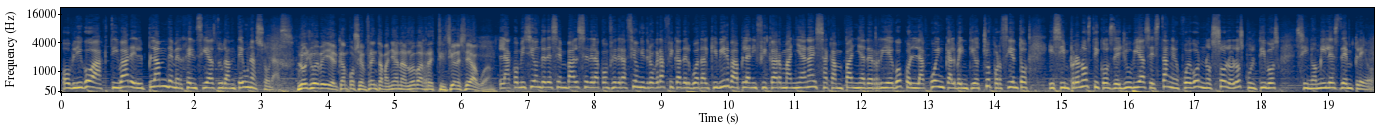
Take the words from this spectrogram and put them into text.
obligó a activar el plan de emergencias durante unas horas. No llueve y el campo se enfrenta mañana a nuevas restricciones de agua. La Comisión de Desembalse de la Confederación Hidrográfica del Guadalquivir va a planificar mañana esa campaña de riego con la cuenca al 28% y sin pronósticos de lluvias están en juego no solo los cultivos, sino miles de empleos.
